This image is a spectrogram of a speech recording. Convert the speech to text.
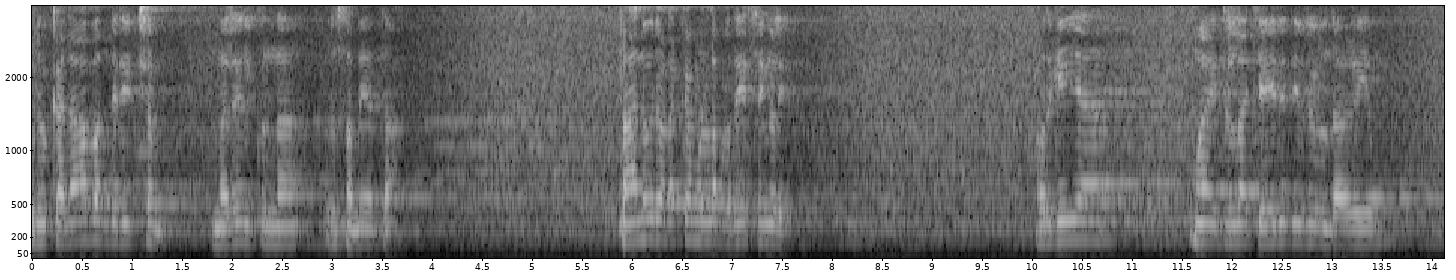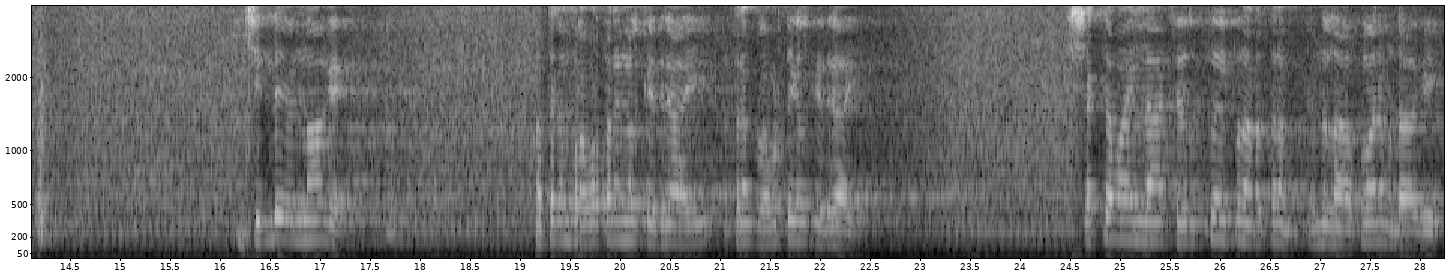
ഒരു കലാപന്തരീക്ഷം നിലനിൽക്കുന്ന ഒരു സമയത്താണ് താനൂരടക്കമുള്ള പ്രദേശങ്ങളിൽ വർഗീയമായിട്ടുള്ള ചേരിതിരിവുകൾ ഉണ്ടാകുകയും ജില്ലയൊന്നാകെ അത്തരം പ്രവർത്തനങ്ങൾക്കെതിരായി അത്തരം പ്രവൃത്തികൾക്കെതിരായി ശക്തമായില്ല ചെറുത്തുനിൽപ്പ് നടത്തണം എന്നുള്ള ആഹ്വാനം ഉണ്ടാകുകയും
